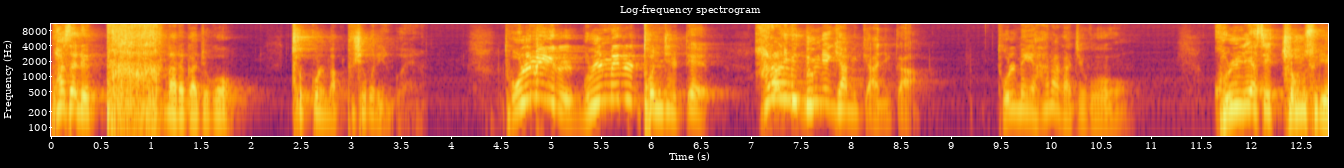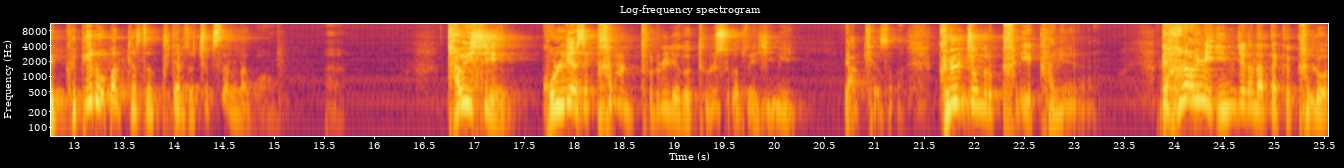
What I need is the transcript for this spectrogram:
화살이 팍 날아가지고 적군을 막 부셔버리는 거예요. 돌멩이를 물매를 던질 때 하나님의 능력이 함께 하니까 돌멩이 하나 가지고 골리앗의 정수리에 그대로 박혀서 그 자리에서 축사를 하고. 다윗이 골리앗의 칼을 들으려도 들을 수가 없어요. 힘이 약해서. 그럴 정도로 칼이 강해요. 근데 하나님의 임재가 났다 그 칼로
